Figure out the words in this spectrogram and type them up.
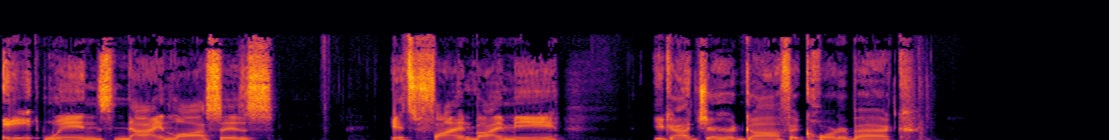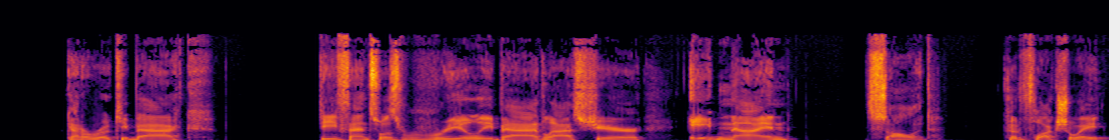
Eight wins, nine losses. It's fine by me. You got Jared Goff at quarterback, got a rookie back. Defense was really bad last year. Eight and nine, solid. Could fluctuate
